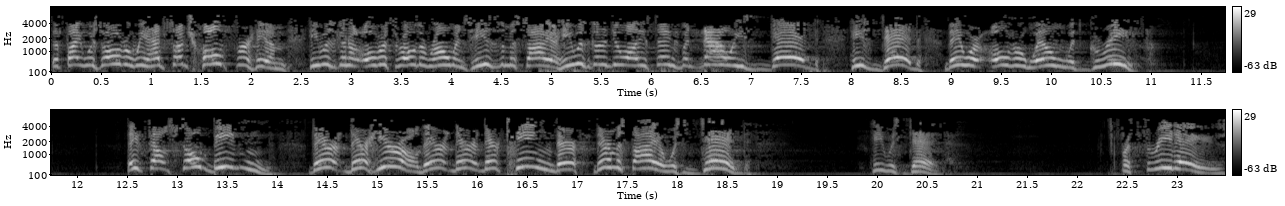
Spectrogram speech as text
The fight was over. We had such hope for him. He was going to overthrow the Romans. He's the Messiah. He was going to do all these things, but now he's dead. He's dead. They were overwhelmed with grief. They felt so beaten. Their, their hero, their, their, their king, their, their Messiah was dead. He was dead. For three days,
